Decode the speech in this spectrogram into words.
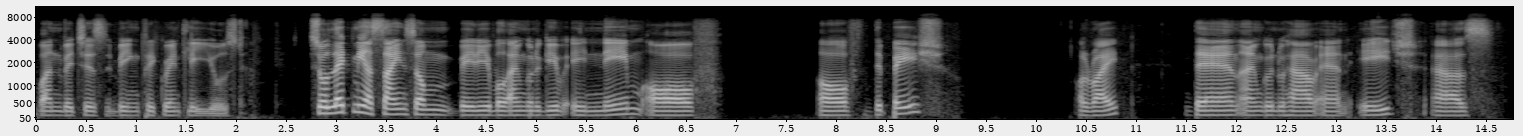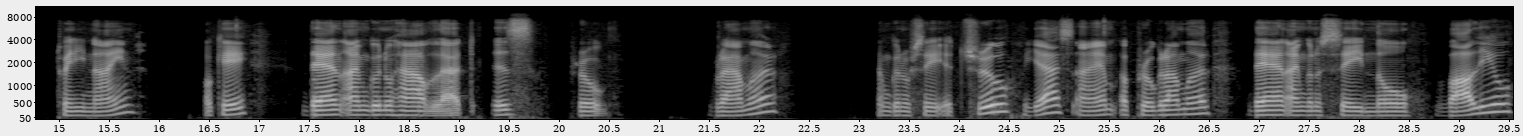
one which is being frequently used. So let me assign some variable. I'm going to give a name of of Dipesh. All right. Then I'm going to have an age as 29. Okay. Then I'm going to have that is programmer. I'm going to say it true. Yes, I am a programmer. Then I'm going to say no value.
